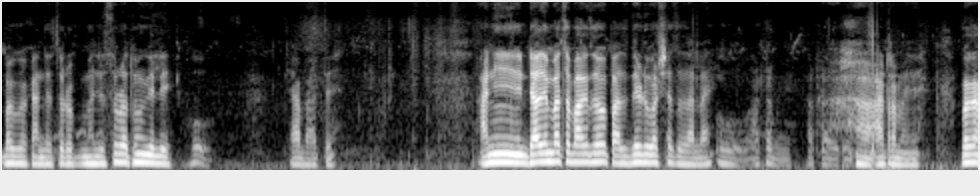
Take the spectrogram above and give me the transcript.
बघूया कांद्याचं रोप म्हणजे सुरुवात होऊन गेली. हो. क्या बात आहे. आणि डाळिंबाचा बाग जवळपास दीड वर्षाचा झाला आहे हो अठरा महिने अठरा महिने. हां अठरा महिने. बघा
